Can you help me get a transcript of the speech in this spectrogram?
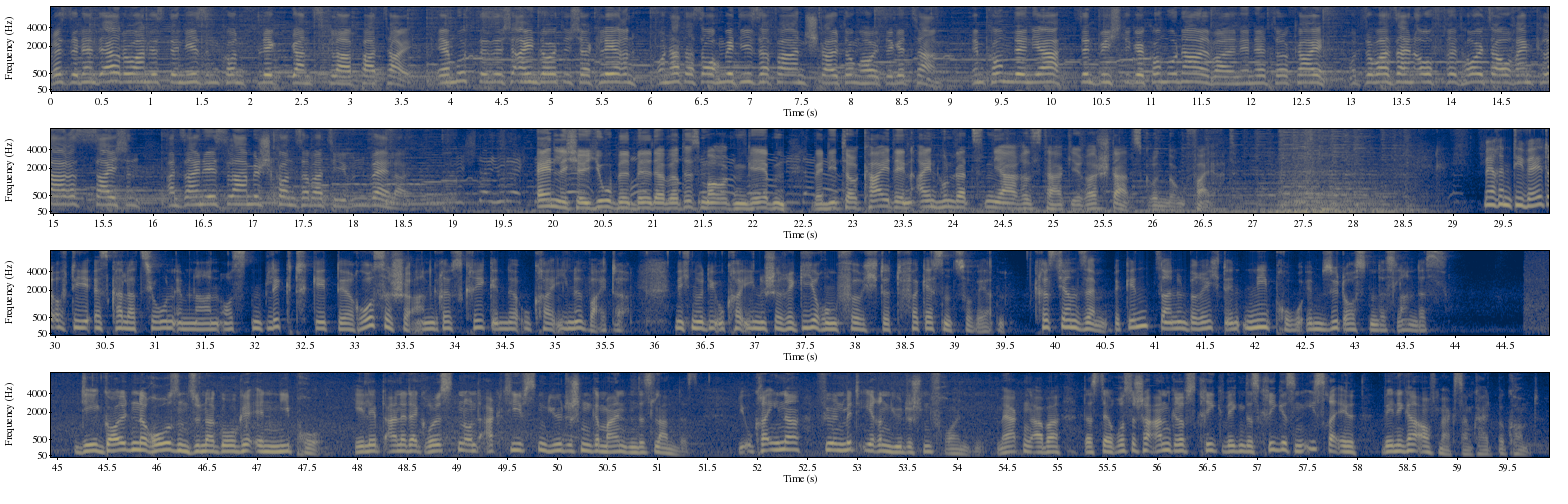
Präsident Erdogan ist in diesem Konflikt ganz klar Partei. Er musste sich eindeutig erklären und hat das auch mit dieser Veranstaltung heute getan. Im kommenden Jahr sind wichtige Kommunalwahlen in der Türkei und so war sein Auftritt heute auch ein klares Zeichen an seine islamisch-konservativen Wähler. Ähnliche Jubelbilder wird es morgen geben, wenn die Türkei den 100. Jahrestag ihrer Staatsgründung feiert. Während die Welt auf die Eskalation im Nahen Osten blickt, geht der russische Angriffskrieg in der Ukraine weiter. Nicht nur die ukrainische Regierung fürchtet, vergessen zu werden. Christian Semm beginnt seinen Bericht in Dnipro im Südosten des Landes. Die Goldene Rosen-Synagoge in Dnipro. Hier lebt eine der größten und aktivsten jüdischen Gemeinden des Landes. Die Ukrainer fühlen mit ihren jüdischen Freunden, merken aber, dass der russische Angriffskrieg wegen des Krieges in Israel weniger Aufmerksamkeit bekommt.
